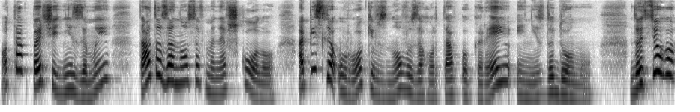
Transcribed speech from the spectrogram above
Отак перші дні зими тато заносив мене в школу, а після уроків знову загортав окерею і ніс додому. До цього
